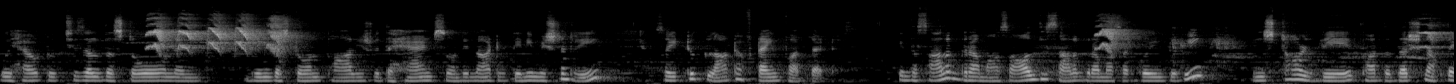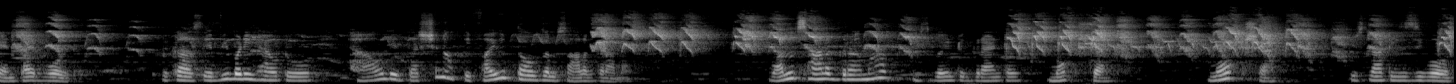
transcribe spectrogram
we have to chisel the stone and bring the stone polished with the hands only, not with any machinery. So it took lot of time for that. In the salagramas, all the salagramas are going to be installed there for the darshan of the entire world. Because everybody have to have the darshan of the 5000 salagramas. One salagrama is going to grant us moksha. Moksha is not easy word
